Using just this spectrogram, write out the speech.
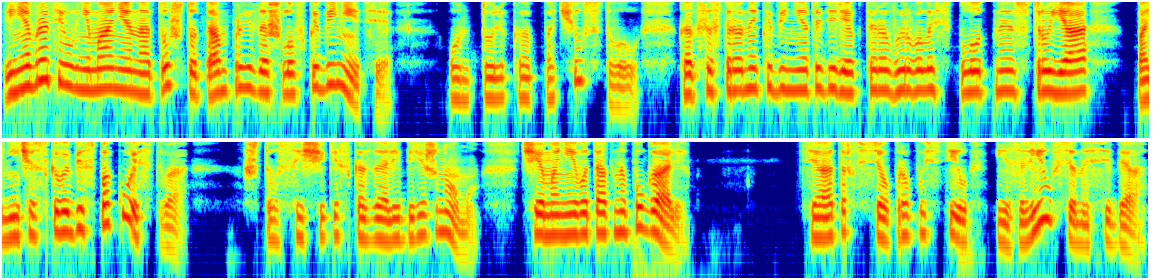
и не обратил внимания на то, что там произошло в кабинете. Он только почувствовал, как со стороны кабинета директора вырвалась плотная струя панического беспокойства. Что сыщики сказали Бережному? Чем они его так напугали? Театр все пропустил и злился на себя —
